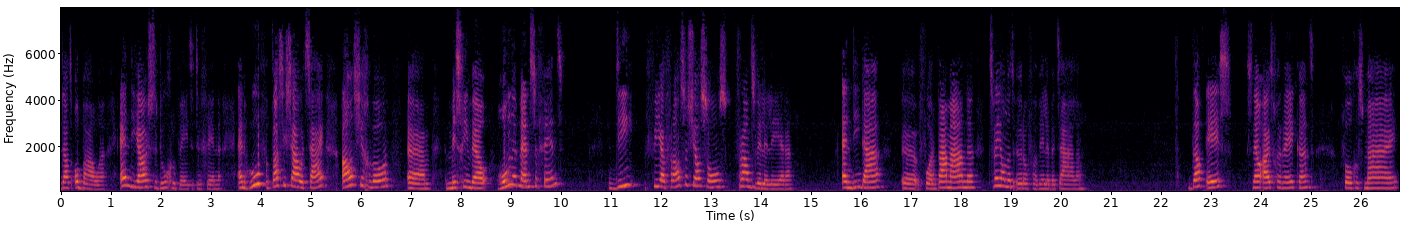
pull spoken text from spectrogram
dat opbouwen. En de juiste doelgroep weten te vinden. En hoe fantastisch zou het zijn als je gewoon um, misschien wel 100 mensen vindt die via Franse chansons Frans willen leren. En die daar uh, voor een paar maanden 200 euro voor willen betalen. Dat is, snel uitgerekend, volgens mij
